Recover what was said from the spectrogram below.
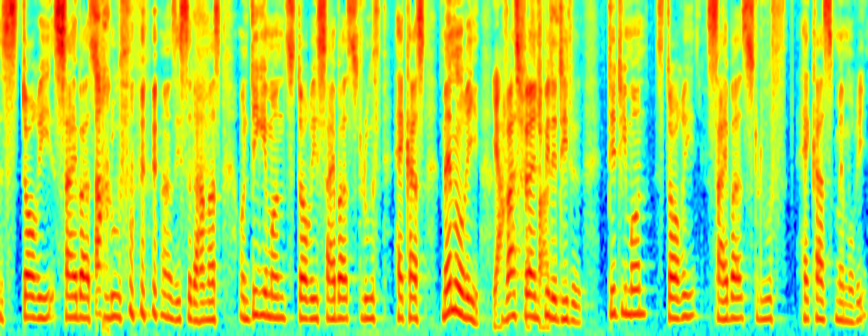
Story Cyber Sleuth. ah, siehst du, da haben wir es. Und Digimon Story Cyber Sleuth Hackers Memory. Ja, was für ein. Spieletitel. Digimon Story Cyber Sleuth Hackers Memory.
